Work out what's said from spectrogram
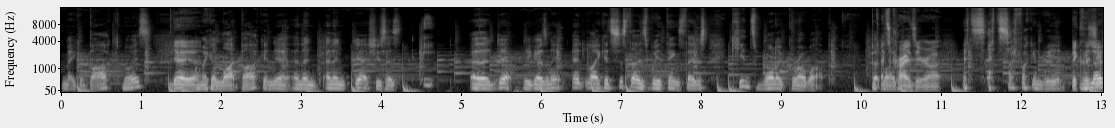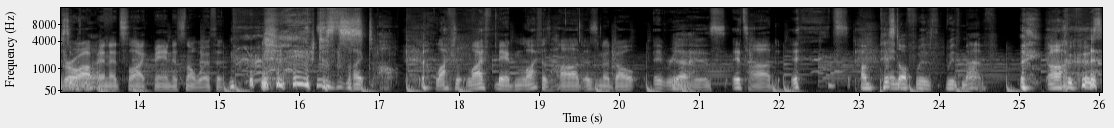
make a bark noise, Yeah, or yeah. make a light bark, and yeah, and then and then yeah, she says eat, then yeah, he goes and eat, and like it's just those weird things. They just kids want to grow up, but It's like crazy, right? it's it's so fucking weird Because you it grow up Matt. and it's like, man, it's not worth it. just just like stop. life, life, man, life is hard as an adult. It really Yeah. is. It's hard. It's I'm pissed And- off with with Mav oh. because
